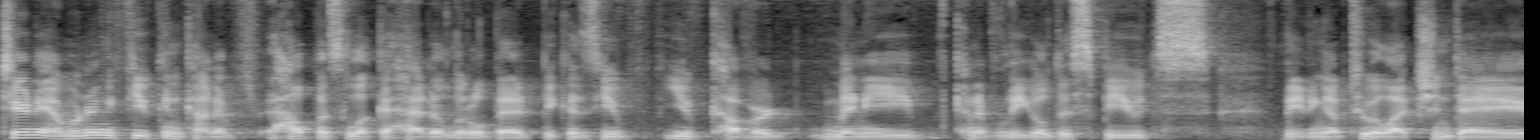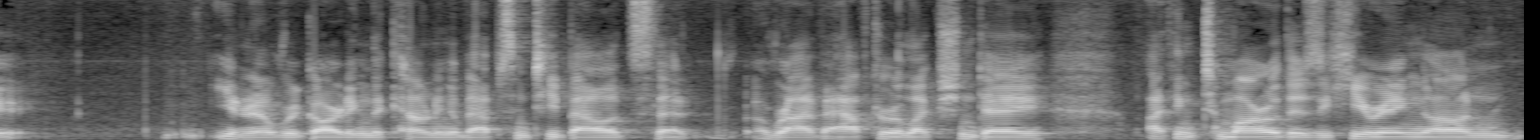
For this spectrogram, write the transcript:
Tierney, I'm wondering if you can kind of help us look ahead a little bit because you've you've covered many kind of legal disputes leading up to election day you know, regarding the counting of absentee ballots that arrive after election day. I think tomorrow there's a hearing on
